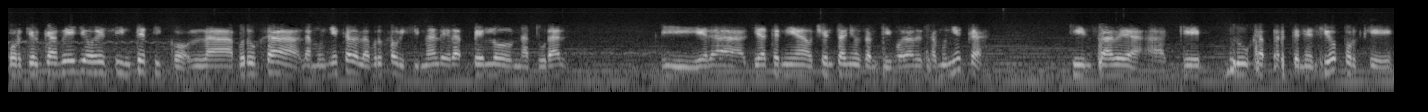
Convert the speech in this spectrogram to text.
porque el cabello es sintético. La bruja, la muñeca de la bruja original era pelo natural y era ya tenía 80 años de antigüedad esa muñeca. quién sabe a, a qué bruja perteneció, porque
